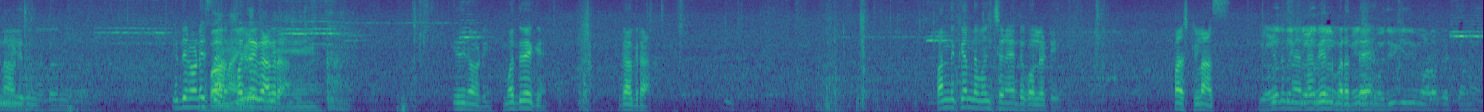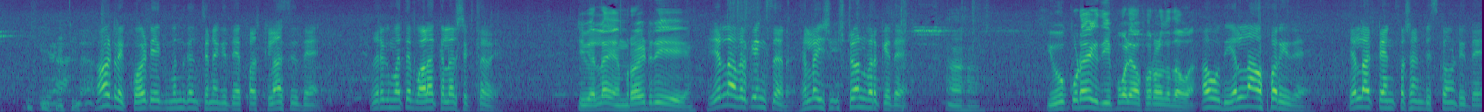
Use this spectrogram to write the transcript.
ಇದು ನೋಡಿ ಸರ್ ಮದುವೆ ಗಾಗ್ರಾ ಇದು ನೋಡಿ ಮದುವೆಗೆ. ಗಾಗ್ರಾ. ಒಂದಕ್ಕಿಂತ ಮುಂಚೆ ಚೆನ್ನಾಗಿದೆ ಕ್ವಾಲಿಟಿ ಫಸ್ಟ್ ಕ್ಲಾಸ್ ಇದ್ರ ಮೇಲೆ ವೇಲ್ ಬರುತ್ತೆ. ನೋಡ್ರಿ ಕ್ವಾಲಿಟಿ ಬಂದ್ಕೊಂಡು ಚೆನ್ನಾಗಿದೆ ಫಸ್ಟ್ ಕ್ಲಾಸ್ ಇದೆ. ಅದ್ರಾಗ ಮತ್ತೆ ಭಾಳ ಕಲರ್ ಸಿಗ್ತವೆ. ಇವೆಲ್ಲ ಎಂಬ್ರಾಯ್ಡ್ರಿ ಎಲ್ಲ ವರ್ಕಿಂಗ್ ಸರ್ ಎಲ್ಲ ಸ್ಟೋನ್ ಇಷ್ಟೊಂದು ವರ್ಕ್ ಇದೆ. ಹಾಂ ಹಾಂ. ಇವು ಕೂಡ ಈಗ ದೀಪಾವಳಿ ಆಫರ್ ಒಳಗದವ ಹೌದು ಎಲ್ಲ ಆಫರ್ ಇದೆ. ಎಲ್ಲ ಟೆನ್ ಪರ್ಸೆಂಟ್ ಡಿಸ್ಕೌಂಟ್ ಇದೆ.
